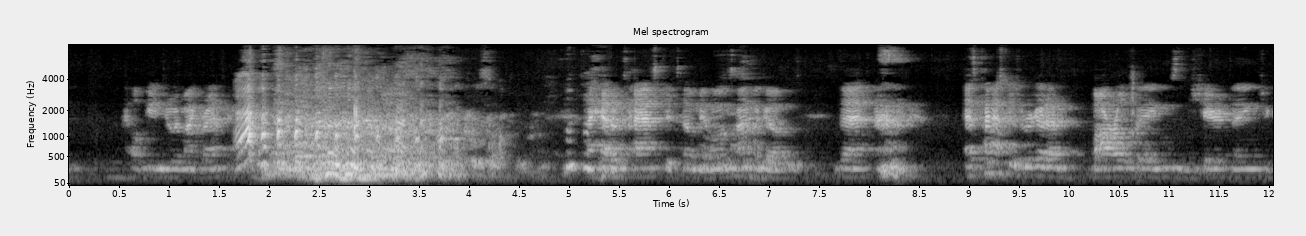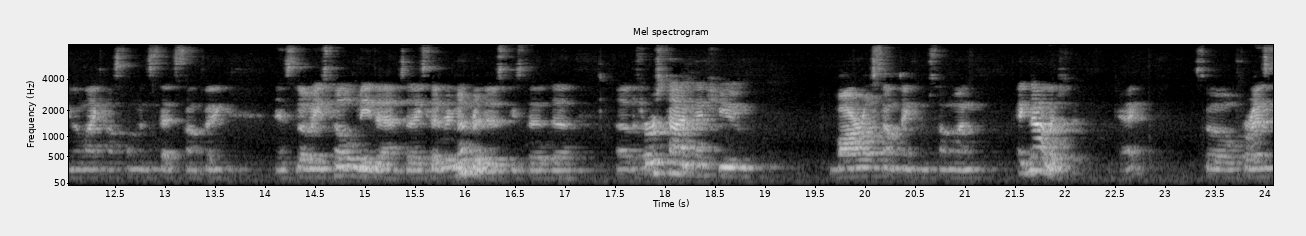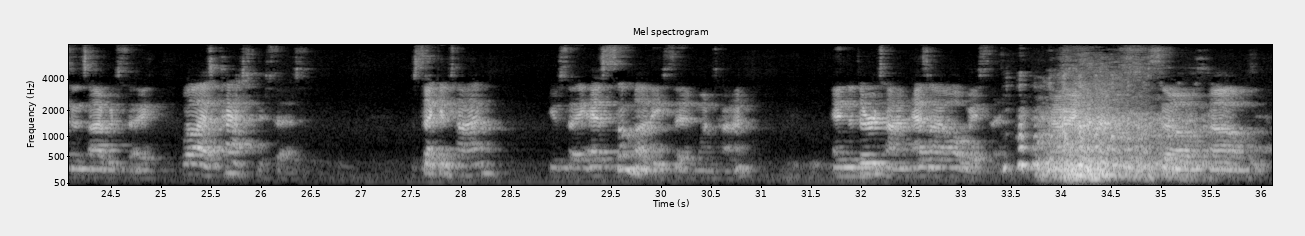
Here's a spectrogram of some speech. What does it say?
I hope you enjoy my graphics. I had a pastor tell me a long time ago that as pastors, we're going to borrow things and share things. You're going to like how someone said something. And so he told me that, uh, he said, remember this. He said, uh, uh, the first time that you borrow something from someone, acknowledge it. Okay? So, for instance, I would say, well, as Pastor says. The second time, you say, as somebody said one time. And the third time, as I always say. So, um,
